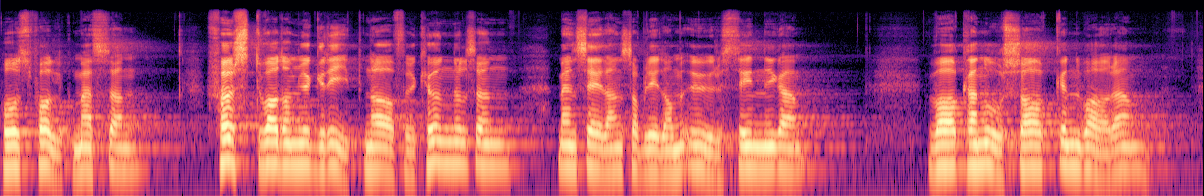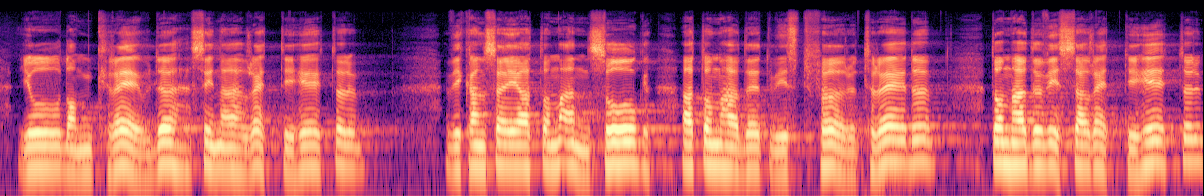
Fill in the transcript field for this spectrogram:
hos folkmassan? Först var de ju gripna av förkunnelsen, men sedan så blir de ursinniga. Vad kan orsaken vara? Jo, de krävde sina rättigheter. Vi kan säga att de ansåg att de hade ett visst företräde, de hade vissa rättigheter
